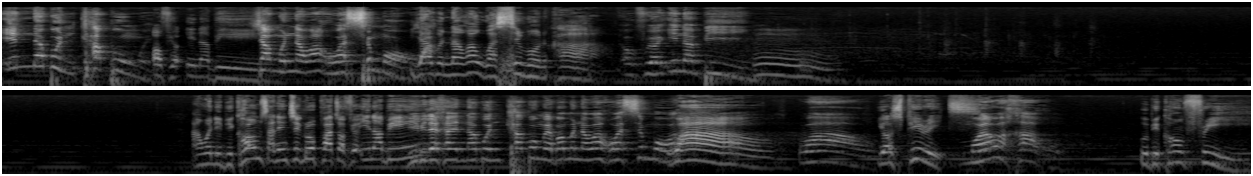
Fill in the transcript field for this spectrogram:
nne bontlha bongwe. of your inner being. ja monna wa go wa semowa Ya mna wa Simon ka. of your inner being. Mm. And when it becomes an integral part of your inner being, ebile ga nna bontlha bongwe ba monna wa go wa semowa wow, wow. Your spirit moya wa gago will become free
